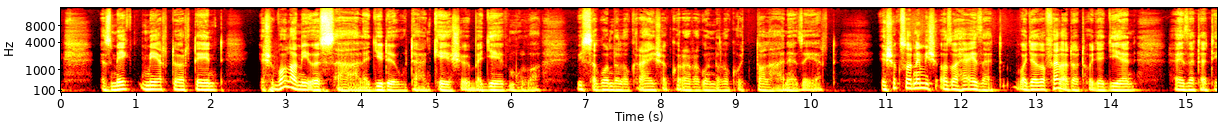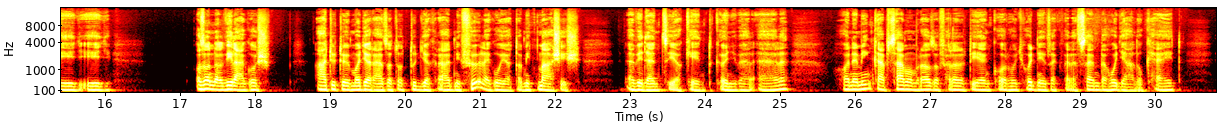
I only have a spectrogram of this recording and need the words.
ez még miért történt, és valami összeáll egy idő után, később, egy év múlva. Visszagondolok rá, és akkor arra gondolok, hogy talán ezért. És sokszor nem is az a helyzet, vagy az a feladat, hogy egy ilyen helyzetet így, így azonnal világos, átütő magyarázatot tudjak ráadni, főleg olyat, amit más is evidenciaként könyvel el, hanem inkább számomra az a feladat ilyenkor, hogy hogy nézek vele szembe, hogy állok helyt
